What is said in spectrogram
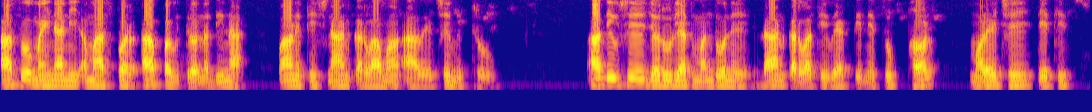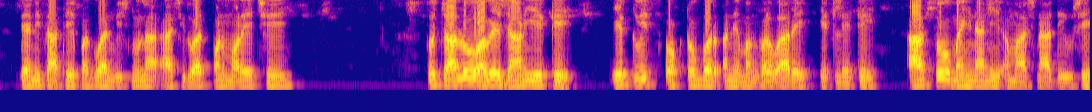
આસો મહિનાની અમાસ પર આ પવિત્ર નદીના પાણીથી સ્નાન કરવામાં આવે છે મિત્રો. આ દિવસે જરૂરિયાતમંદોને દાન કરવાથી વ્યક્તિને શુભ ફળ મળે છે. તેથી તેની સાથે ભગવાન વિષ્ણુના આશીર્વાદ પણ મળે છે. તો ચાલો હવે જાણીએ કે એકવીસ ઓક્ટોબર અને મંગળવારે એટલે કે આસો મહિનાની અમાસના દિવસે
